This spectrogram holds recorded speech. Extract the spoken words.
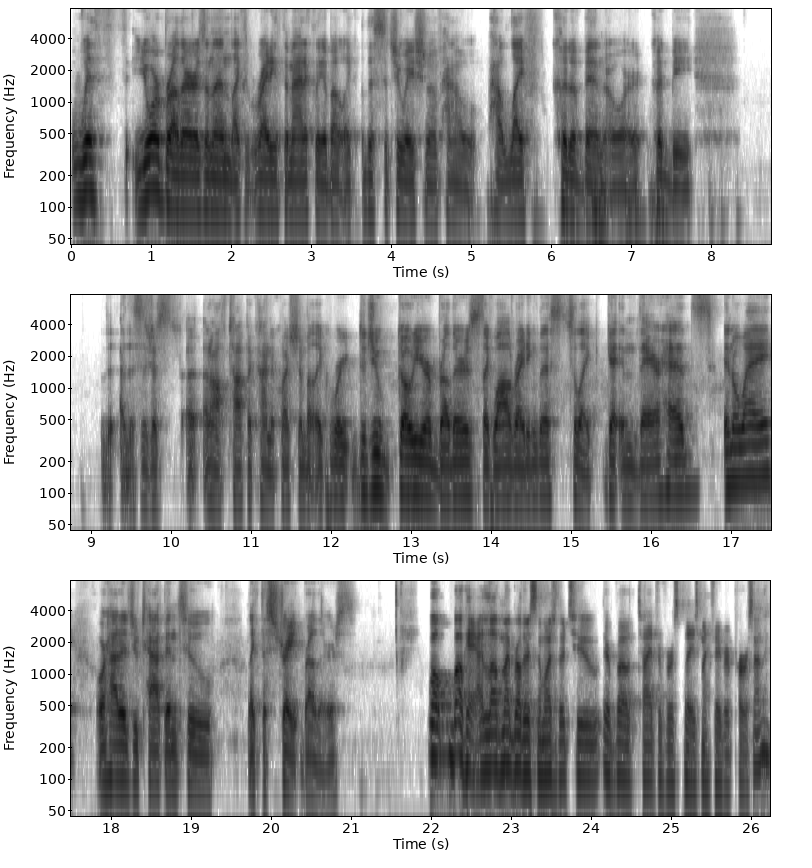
with your brothers and then like writing thematically about like this situation of how how life could have been or could be. Uh, this is just a, an off-topic kind of question but like where did you go to your brothers like while writing this to like get in their heads in a way? Or how did you tap into like the straight brothers well, okay, I love my brothers so much. They're two. They're both tied for first place. My favorite person,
